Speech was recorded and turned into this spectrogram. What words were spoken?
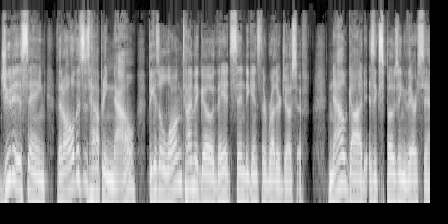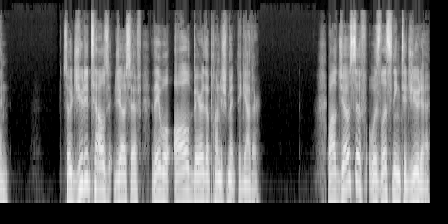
Judah is saying that all this is happening now because a long time ago they had sinned against their brother Joseph. Now God is exposing their sin. So Judah tells Joseph they will all bear the punishment together. While Joseph was listening to Judah,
